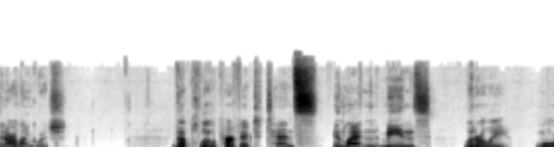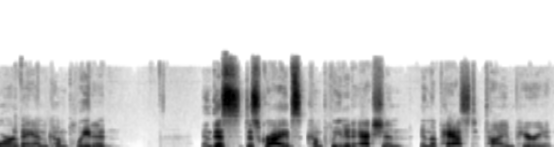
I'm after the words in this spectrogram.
in our language. The pluperfect tense in Latin means literally more than completed, and this describes completed action in the past time period.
